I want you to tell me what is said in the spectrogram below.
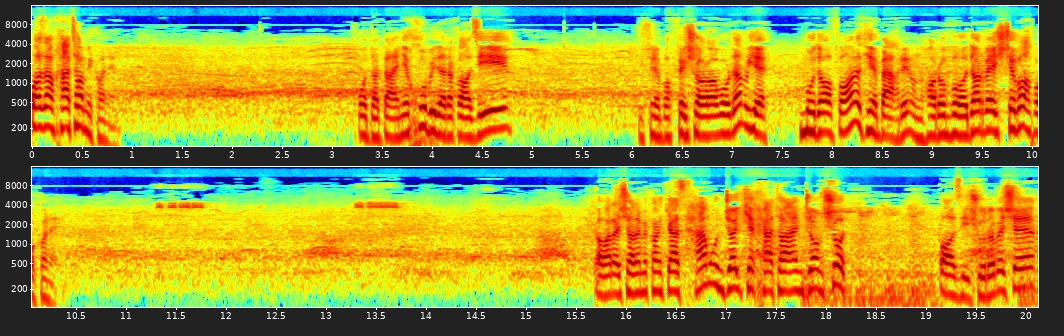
بازم خطا می‌کنه. قدرت بدنی خوبی داره قاضی. می‌تونه با فشار آوردن روی مدافعان تیم بحرین اونها رو وادار به اشتباه بکنه. داور اشاره می‌کنه که از همون جایی که خطا انجام شد بازی شروع بشه.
